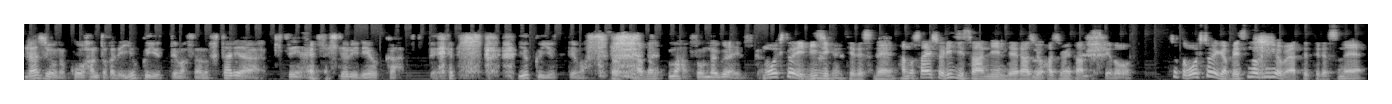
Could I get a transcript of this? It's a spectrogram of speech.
ラジオの後半とかでよく言ってます。あの、二人はきついな一人入れようかって よく言ってます。まあ、そんなぐらいですか、ね。もう一人理事がいてですね、あの最初理事3人でラジオ始めたんですけど、ちょっともう一人が別の事業もやっててですね、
